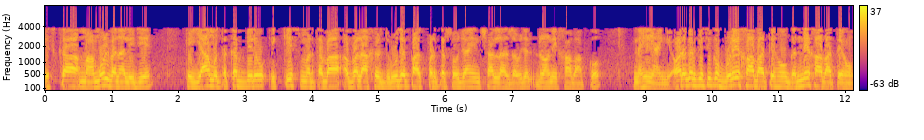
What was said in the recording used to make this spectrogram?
اس کا معمول بنا لیجیے کہ یا متکبر، اکیس مرتبہ اول آخر درود پاک پڑھ کر سو جائیں ان شاء اللہ ڈرونی خواب آپ کو نہیں آئیں گے۔ اور اگر کسی کو برے خواب آتے ہوں، گندے خواب آتے ہوں،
